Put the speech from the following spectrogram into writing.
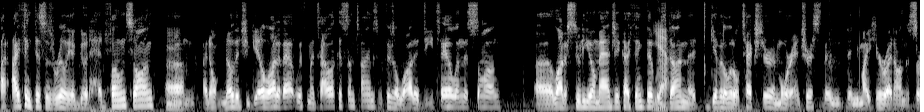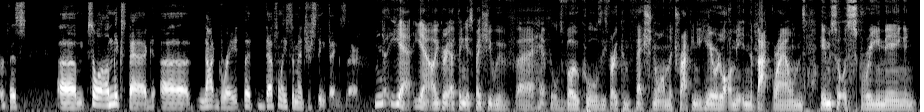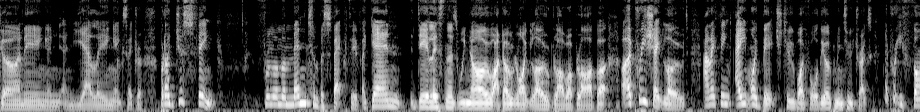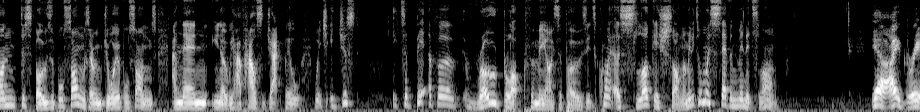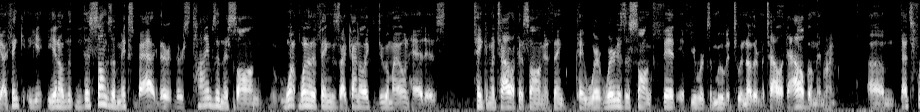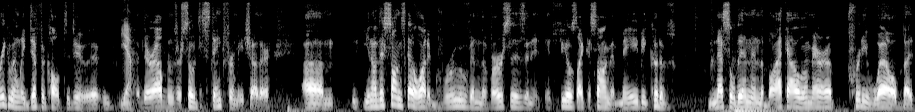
I, I, think this is really a good headphone song. Mm. Um, I don't know that you get a lot of that with Metallica sometimes, but there's a lot of detail in this song. Uh, a lot of studio magic, I think, that yeah. was done that give it a little texture and more interest than than you might hear right on the surface. Um, so a mixed bag, uh, not great, but definitely some interesting things there. Yeah, yeah, I agree. I think especially with uh, Hetfield's vocals, he's very confessional on the track, and you hear a lot of it in the background, him sort of screaming and gurning and, and yelling, etc. But I just think from a momentum perspective, again, dear listeners, we know I don't like Load, blah, blah, blah, but I appreciate Load. And I think Ain't My Bitch, 2x4, the opening two tracks, they're pretty fun, disposable songs. They're enjoyable songs. And then, you know, we have House of Jack Built, which it just it's a bit of a roadblock for me, I suppose. It's quite a sluggish song. I mean, it's almost seven minutes long. Yeah, I agree. I think you know this song's a mixed bag. There, there's times in this song. One one of the things I kind of like to do in my own head is take a Metallica song and think, okay, where where does this song fit if you were to move it to another Metallica album? And right. um, that's frequently difficult to do. Yeah, their albums are so distinct from each other. Um, you know, this song's got a lot of groove in the verses, and it, it feels like a song that maybe could have nestled in in the Black Album era pretty well, but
